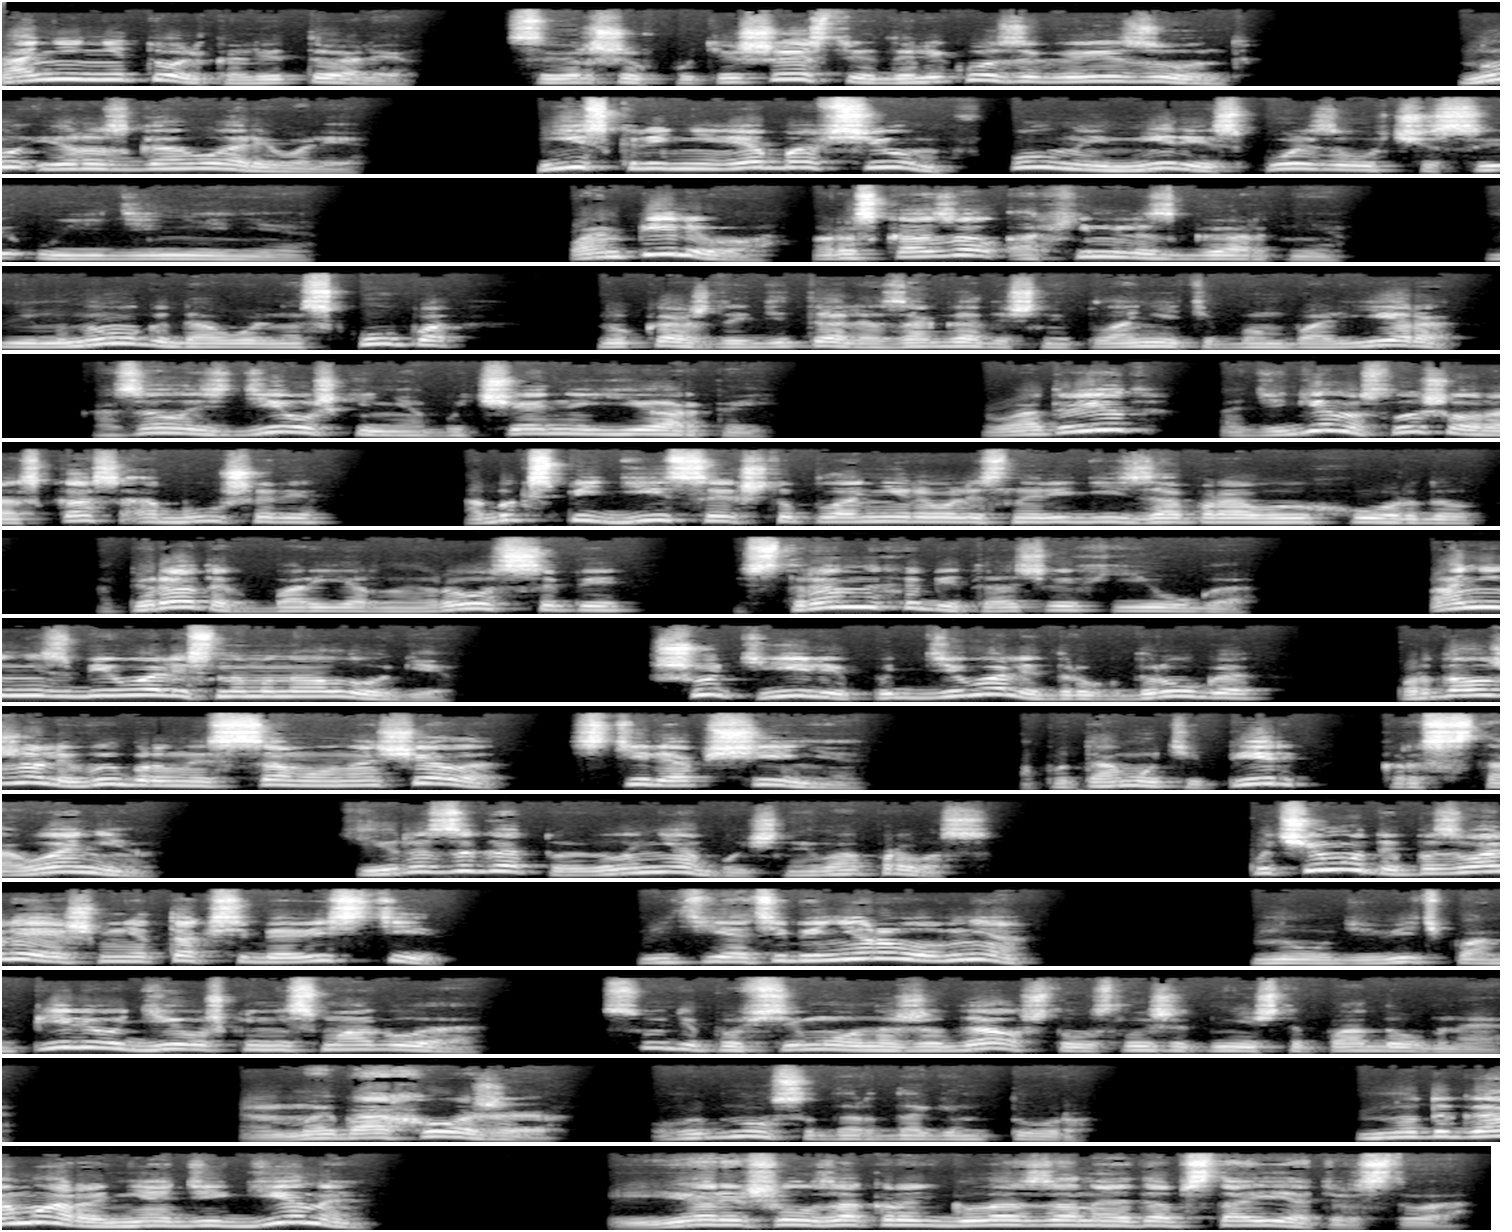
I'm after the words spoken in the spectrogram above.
Они не только летали, совершив путешествие далеко за горизонт, но и разговаривали, искренне и обо всем, в полной мере использовав часы уединения. Помпилио рассказал о Химмельсгартне. Немного, довольно скупо, но каждая деталь о загадочной планете Бомбальера казалась девушке необычайно яркой. В ответ Адиген услышал рассказ об Ушере, об экспедициях, что планировали снарядить за правую хорду, о пиратах барьерной россыпи и странных обитателях юга. Они не сбивались на монологи, шутили, поддевали друг друга, продолжали выбранный с самого начала стиль общения, а потому теперь к расставанию Кира заготовила необычный вопрос. «Почему ты позволяешь мне так себя вести? Ведь я тебе не ровня». Но удивить Помпилио девушка не смогла. Судя по всему, он ожидал, что услышит нечто подобное. «Мы похожи», — улыбнулся Дардаген Тур. «Но Дагомара не одигены?» «Я решил закрыть глаза на это обстоятельство».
